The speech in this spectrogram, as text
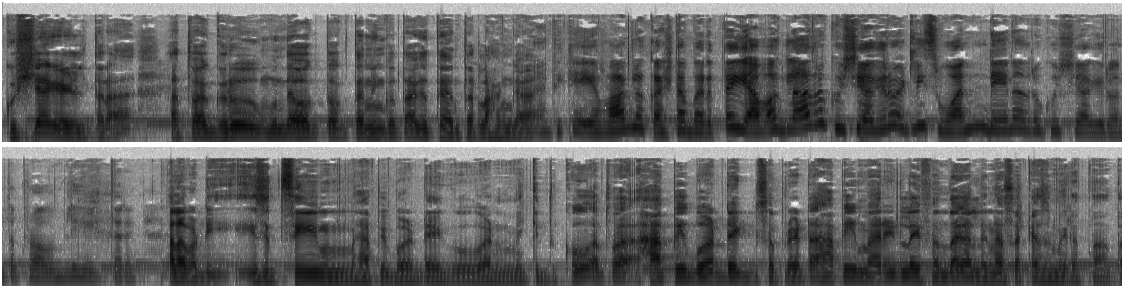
ಖುಷಿಯಾಗಿ ಹೇಳ್ತಾರಾ? ಅಥವಾ ಗುರು ಮುಂದೆ ಹೋಗ್ತಾ ಹೋಗ್ತಾ ನಿಂಗೆ ಗೊತ್ತಾಗುತ್ತೆ ಅಂತಾರಲ್ಲ ಹಂಗ? ಅದಕ್ಕೆ ಯಾವಾಗ್ಲೂ ಕಷ್ಟ ಬರುತ್ತೆ. ಯಾವಾಗ್ಲಾದ್ರೂ ಖುಷಿಯಾಗಿರೋ ಅಟ್ಲೀಸ್ಟ್ ಒನ್ ಡೇನಾದ್ರೂ ಖುಷಿಯಾಗಿರೋ ಅಂತ ಪ್ರಾಬಬ್ಲಿ ಹೇಳ್ತಾರೆ. ಅಲ್ಲ but is it same happy ಬರ್ಡೇಗೂ ಆ್ಯಂಡ್ ಮಿಕ್ಕಿದ್ದಕ್ಕೂ? ಅಥವಾ ಹ್ಯಾಪಿ ಬರ್ಡೇಗೆ ಸಪ್ರೇಟ್ ಹ್ಯಾಪಿ ಮ್ಯಾರಿಡ್ ಲೈಫ್ ಅಂದಾಗ ಅಲ್ಲಿನ ಸರ್ಕ್ಯಾಸಮ್ ಇರುತ್ತಾ ಅಂತ?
